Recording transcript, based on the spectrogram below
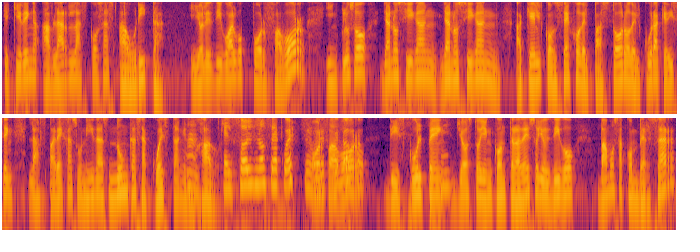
que quieren hablar las cosas ahorita. Y yo les digo algo, por favor, incluso ya no sigan, ya no sigan aquel consejo del pastor o del cura que dicen las parejas unidas nunca se acuestan Ah, enojados. que el sol no se acuerde. Por favor, disculpen, Sí. yo estoy en contra de eso. Yo les digo, vamos a conversar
